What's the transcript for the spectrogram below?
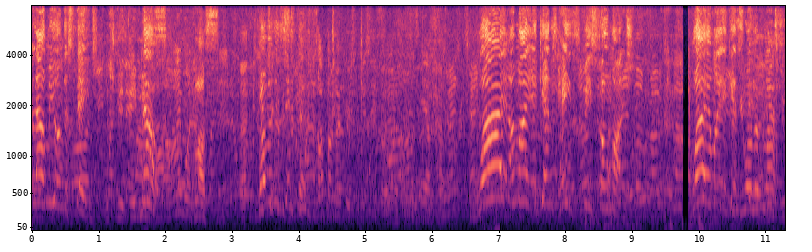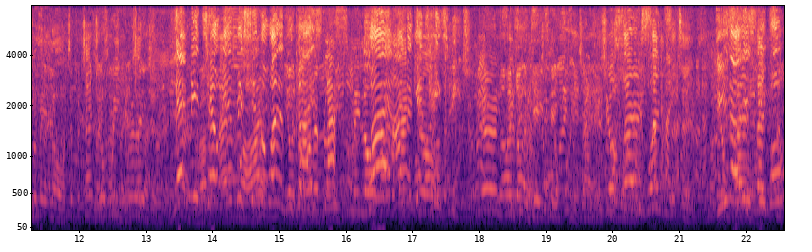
allow me on the stage. Now, Plus, uh, brothers and sisters, why am I against hate speech so much? Why am I against you want a blasphemy law to protect your weak religion. Let me tell every single one of you guys a blasphemy law why I'm against hate speech. I'm not against hate speech, you're so sensitive. Do you know these people?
